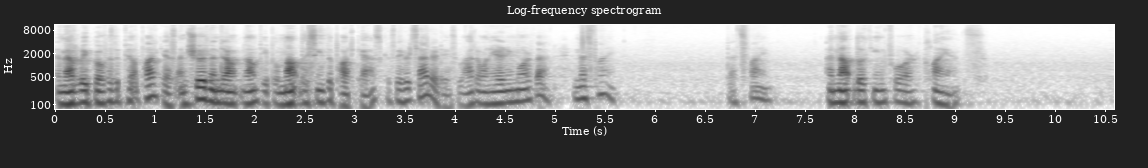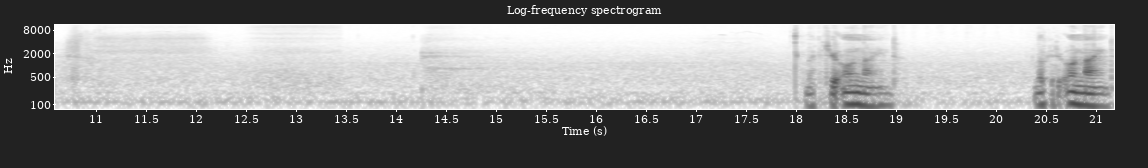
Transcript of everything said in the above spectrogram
And that'll be go for the podcast. I'm sure that now, now people not listening to the podcast because they heard Saturdays. Well, I don't want to hear any more of that. And that's fine. That's fine. I'm not looking for clients. Look at your own mind. Look at your own mind.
